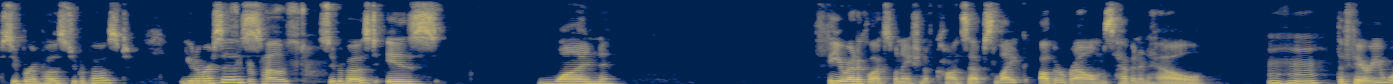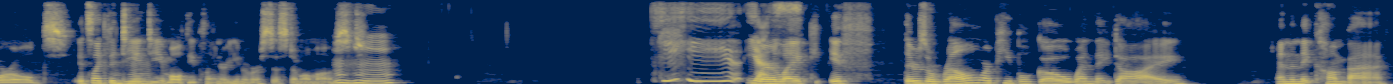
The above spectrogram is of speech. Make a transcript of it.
superimposed, superposed universes, Superposed. superposed is one theoretical explanation of concepts like other realms, heaven and hell, Mm-hmm. the fairy world. It's like the Mhm. D and D multiplanar universe system almost. Mm-hmm. yes. Where like if there's a realm where people go when they die and then they come back,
